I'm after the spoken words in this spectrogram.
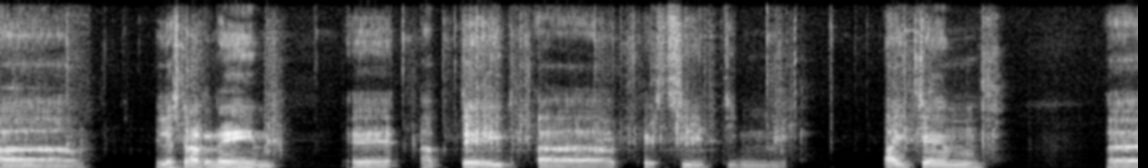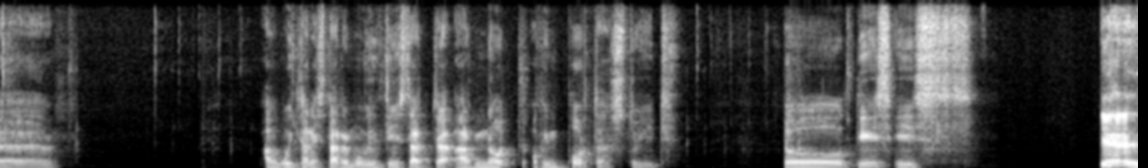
Um, let's gonna rename uh, update uh, preceding item. Uh, and we can start removing things that uh, are not of importance to it. So this is Yeah,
